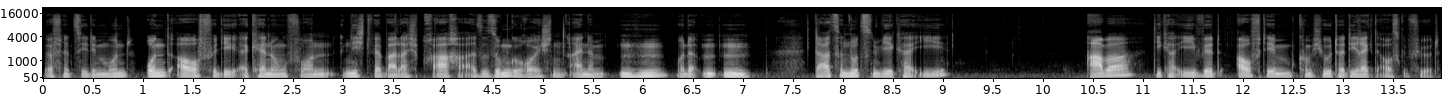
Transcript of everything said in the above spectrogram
öffnet sie den Mund und auch für die Erkennung von nichtverbaler Sprache, also Summgeräuschen, einem mhm oder mhm. Dazu nutzen wir KI aber die KI wird auf dem Computer direkt ausgeführt.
